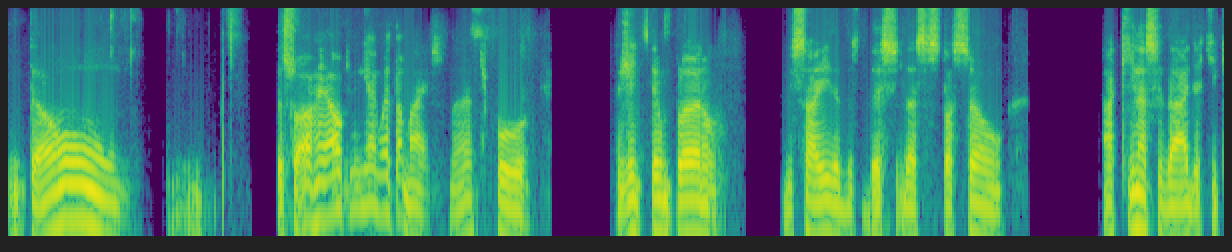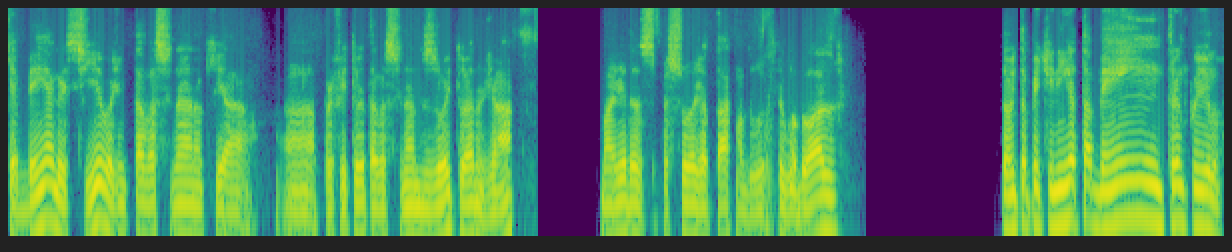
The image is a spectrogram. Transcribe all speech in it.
Então, pessoal real que ninguém aguenta mais, né? Tipo, a gente tem um plano de saída desse, dessa situação aqui na cidade, aqui que é bem agressivo. A gente está vacinando aqui, a, a prefeitura está vacinando 18 anos já. A maioria das pessoas já está com a segunda dose. Então, Itapetininga está bem tranquilo.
